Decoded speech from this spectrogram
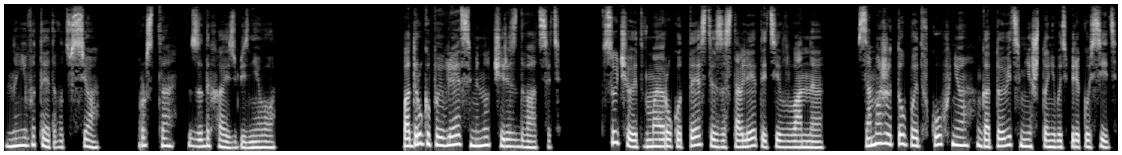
Но не вот это вот все. Просто задыхаюсь без него. Подруга появляется минут через двадцать. Всучивает в мою руку тест и заставляет идти в ванную. Сама же топает в кухню, готовить мне что-нибудь перекусить.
